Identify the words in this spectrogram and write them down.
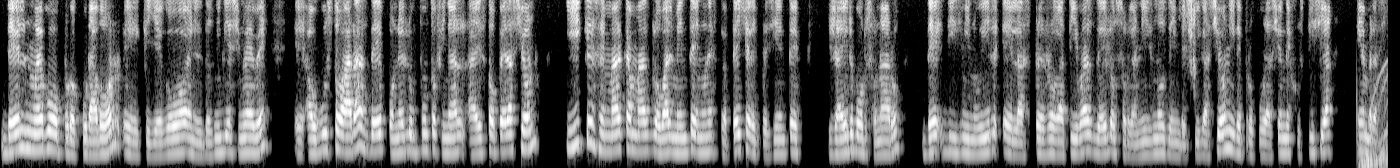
del nuevo procurador eh, que llegó en el 2019, eh, Augusto Aras, de ponerle un punto final a esta operación y que se marca más globalmente en una estrategia del presidente Jair Bolsonaro de disminuir eh, las prerrogativas de los organismos de investigación y de procuración de justicia en Brasil.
